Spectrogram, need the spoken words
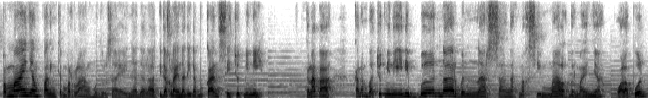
Pemain yang paling cemerlang menurut saya ini adalah tidak lain dan tidak bukan si Cut Mini. Kenapa? Karena Mbak Cut Mini ini benar-benar sangat maksimal bermainnya. Walaupun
